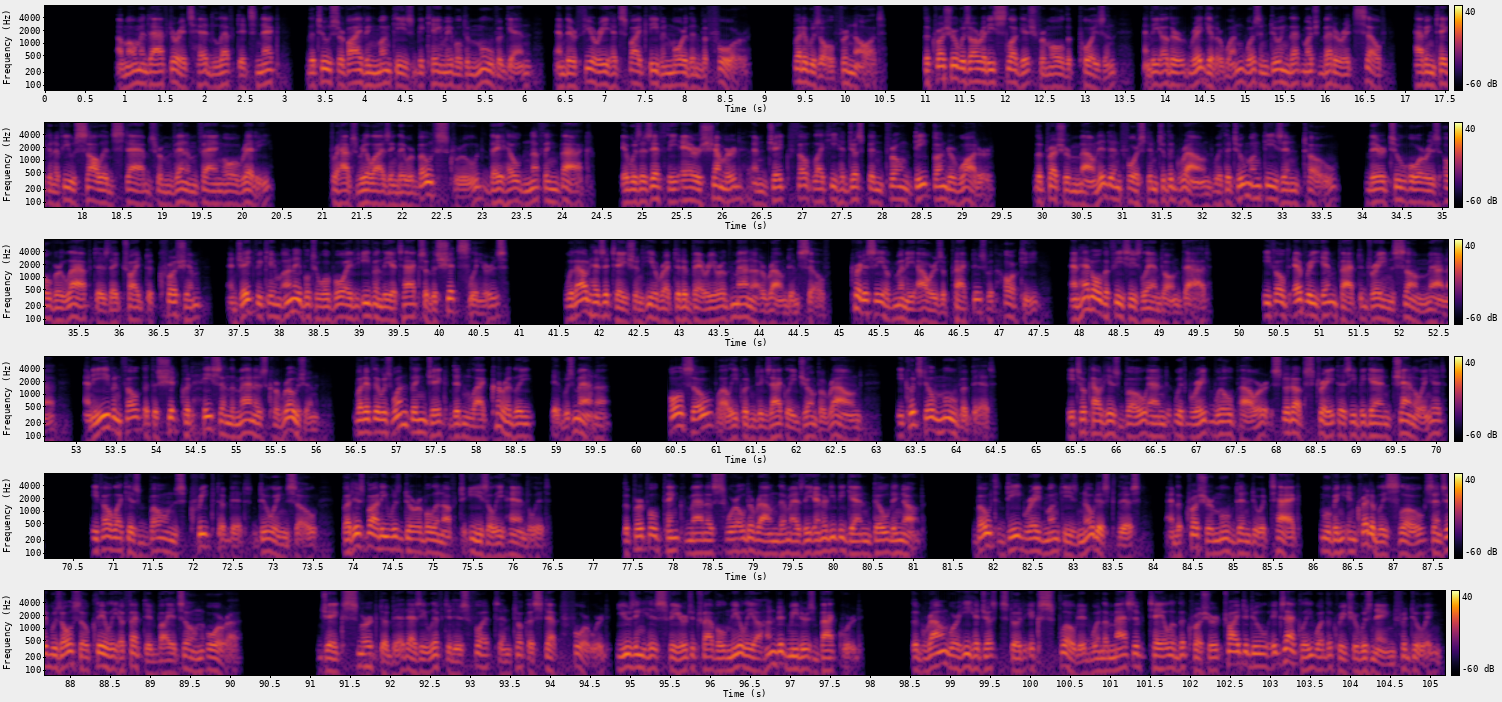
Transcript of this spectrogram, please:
A moment after its head left its neck, the two surviving monkeys became able to move again, and their fury had spiked even more than before. But it was all for naught. The crusher was already sluggish from all the poison, and the other regular one wasn't doing that much better itself, having taken a few solid stabs from Venom Fang already. Perhaps realizing they were both screwed, they held nothing back. It was as if the air shimmered, and Jake felt like he had just been thrown deep under water. The pressure mounted and forced him to the ground, with the two monkeys in tow. Their two oars overlapped as they tried to crush him, and Jake became unable to avoid even the attacks of the shit slingers. Without hesitation, he erected a barrier of mana around himself, courtesy of many hours of practice with Hawkeye, and had all the feces land on that. He felt every impact drain some mana, and he even felt that the shit could hasten the mana's corrosion, but if there was one thing Jake didn't lack currently, it was mana. Also, while he couldn't exactly jump around, he could still move a bit, he took out his bow and, with great willpower, stood up straight as he began channeling it. He felt like his bones creaked a bit doing so, but his body was durable enough to easily handle it. The purple-pink mana swirled around them as the energy began building up. Both D-grade monkeys noticed this, and the Crusher moved into attack, moving incredibly slow since it was also clearly affected by its own aura. Jake smirked a bit as he lifted his foot and took a step forward, using his sphere to travel nearly a hundred meters backward. The ground where he had just stood exploded when the massive tail of the Crusher tried to do exactly what the creature was named for doing.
